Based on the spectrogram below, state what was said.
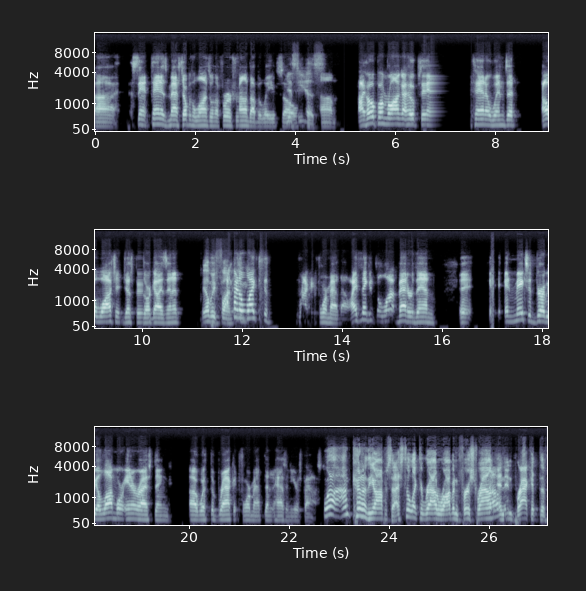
uh, Santana's matched up with Alonso in the first round, I believe. So yes, he is. Um, I hope I'm wrong. I hope Santana wins it. I'll watch it just because our guy's in it. It'll be fun. I kind of like the bracket format now. I think it's a lot better than it, it, it makes it derby a lot more interesting uh, with the bracket format than it has in years past. Well, I'm kind of the opposite. I still like the round robin first round No? and then bracket the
